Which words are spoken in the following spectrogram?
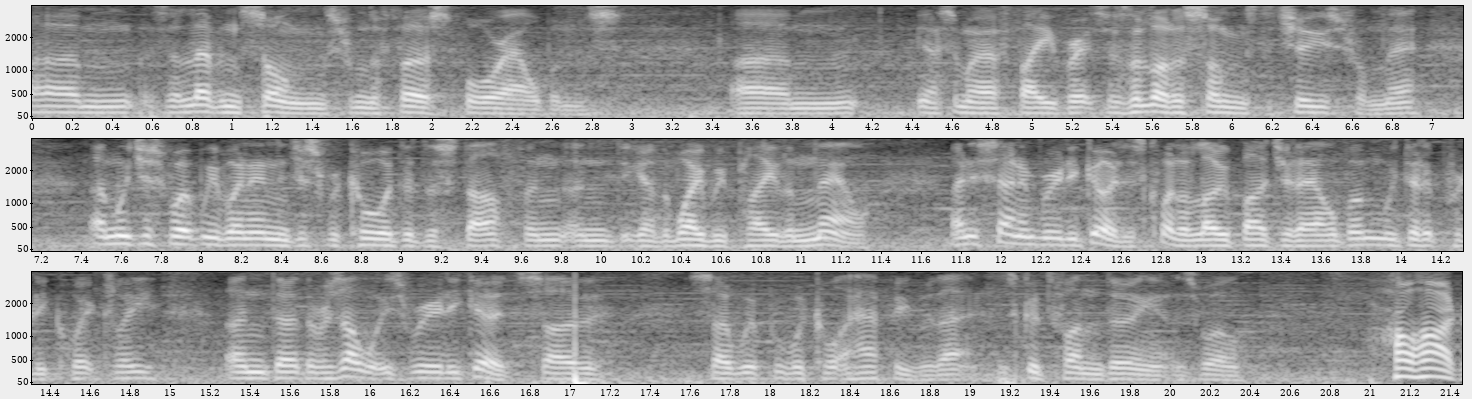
Um, there's 11 songs from the first four albums. Um, you know, some of our favourites. There's a lot of songs to choose from there, and we just we went in and just recorded the stuff and, and you know, the way we play them now and it's sounding really good. It's quite a low budget album. We did it pretty quickly, and uh, the result is really good. So, so we're, we're quite happy with that. It was good fun doing it as well. How hard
